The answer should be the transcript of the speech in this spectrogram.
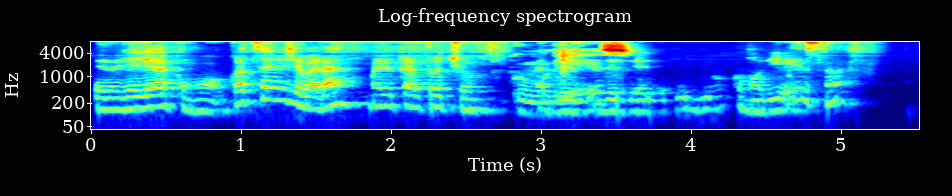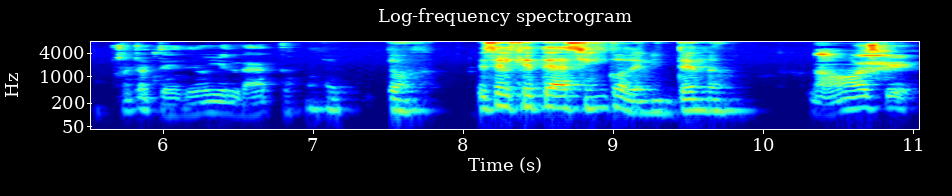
Pero ya lleva como, ¿cuántos años llevará Mario Kart 8? Como 10. como 10, ¿no? Ahorita te doy el dato. Es el GTA V de Nintendo. No, es que.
